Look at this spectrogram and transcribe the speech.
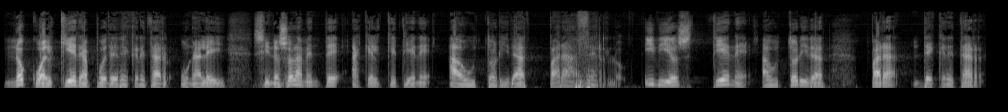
No cualquiera puede decretar una ley, sino solamente aquel que tiene autoridad para hacerlo. Y Dios tiene autoridad para decretar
